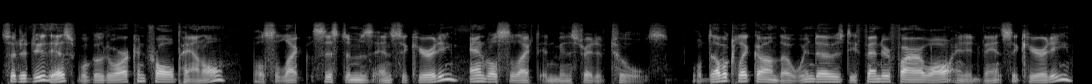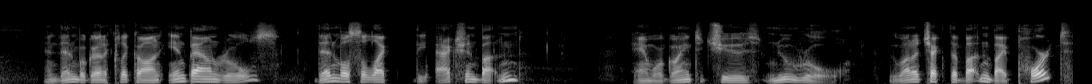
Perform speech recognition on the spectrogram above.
So to do this, we'll go to our control panel We'll select Systems and Security, and we'll select Administrative Tools. We'll double click on the Windows Defender Firewall and Advanced Security, and then we're going to click on Inbound Rules. Then we'll select the Action button, and we're going to choose New Rule. We want to check the button by port,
